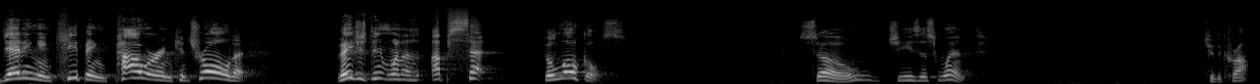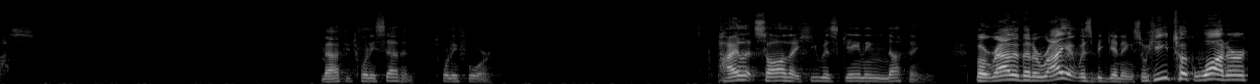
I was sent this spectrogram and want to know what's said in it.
getting and keeping power and control that they just didn't want to upset the locals. So Jesus went to the cross. Matthew 27, 24. Pilate saw that he was gaining nothing, but rather that a riot was beginning. So he took water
